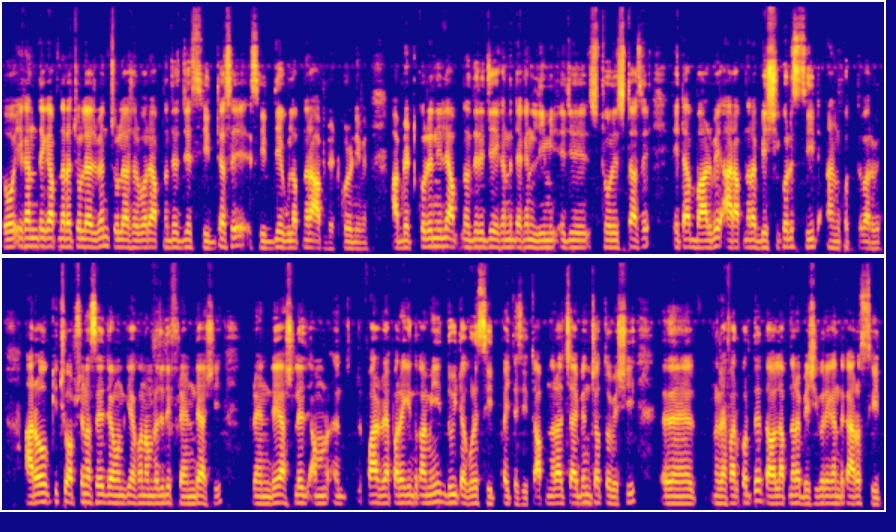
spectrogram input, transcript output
তো এখান থেকে আপনারা চলে আসবেন, চলে আসার পরে আপনাদের যে সিটটা আছে সিট দিয়ে এগুলো আপনারা আপডেট করে নেবেন। আপডেট করে নিলে আপনাদের যে এখানে দেখেন লিমিট যে স্টোরেজটা আছে, এটা বাড়বে, আর আপনারা বেশি করে সিট আর্ন করতে পারবেন। আরও কিছু অপশন আছে, যেমন কি এখন আমরা যদি ফ্রেন্ডে আসি ফ্রেন্ডে আসলে আমরা পার রেফারে কিন্তু আমি দুইটা করে সিট পাইতেছি। তো আপনারা চাইবেন যত বেশি রেফার করতে, তাহলে আপনারা বেশি করে এখান থেকে আরও সিট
